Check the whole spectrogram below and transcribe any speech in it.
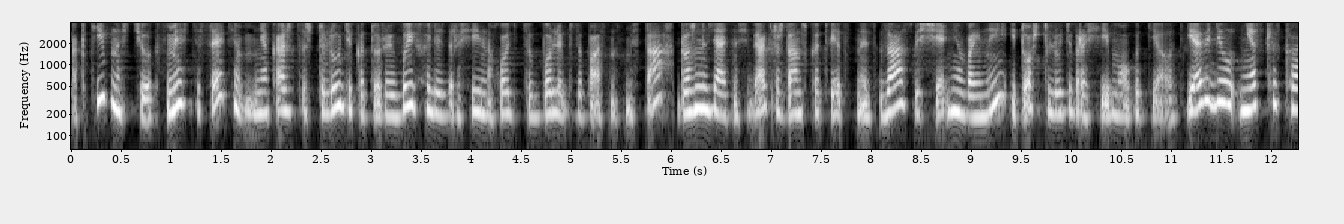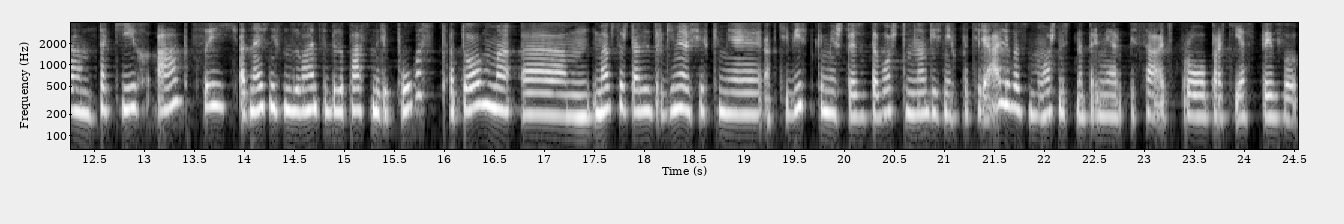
активностью. Вместе с этим, мне кажется, что люди, которые выехали из России, находятся в более безопасных местах, должны взять на себя гражданскую ответственность за освещение войны и то, что люди в России могут делать. Я видел несколько таких акций. Одна из них называется «Безопасный репост». Потом э, мы обсуждали с другими российскими активистками, что из-за того, что многие из них потеряли возможность, например, писать про протесты, в,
